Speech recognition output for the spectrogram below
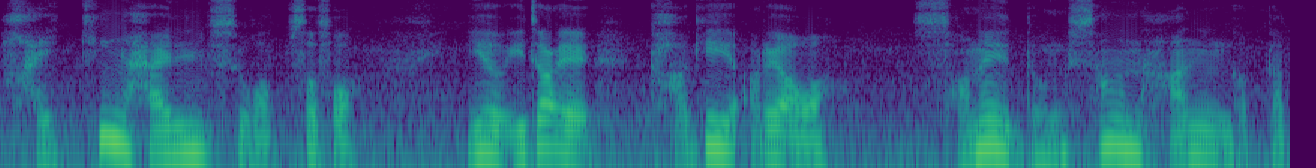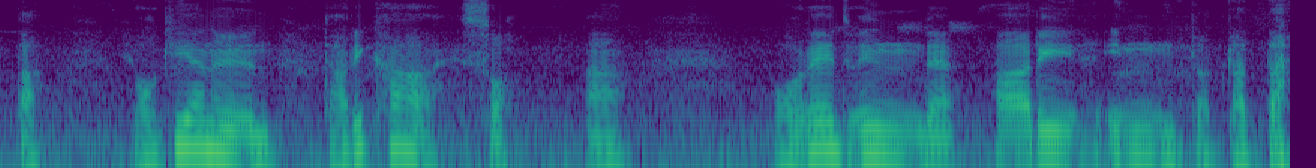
하이킹 할 수 없어서 이 의자에 가기 어려워. 산에 등산하는 것 같다. 여기에는 다리가 있어. 아, 오래된 데아리인 것 같다.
